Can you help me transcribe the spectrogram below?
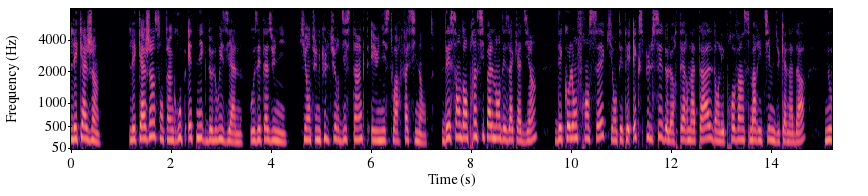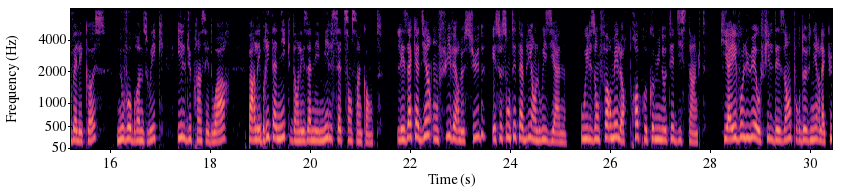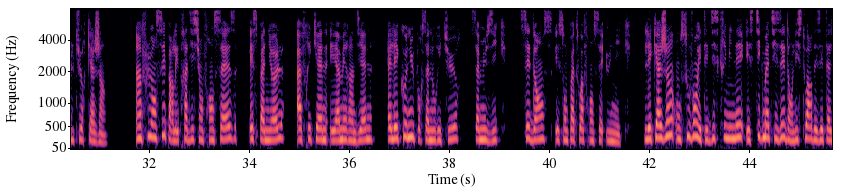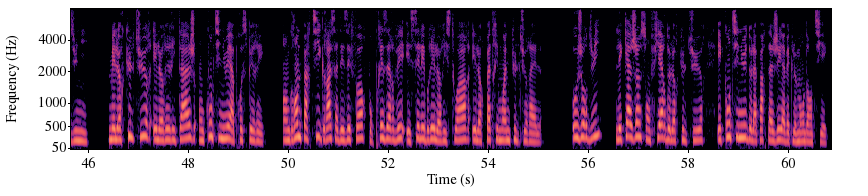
Les Cajuns. Les Cajuns sont un groupe ethnique de Louisiane, aux États-Unis, qui ont une culture distincte et une histoire fascinante. Descendant principalement des Acadiens, des colons français qui ont été expulsés de leur terre natale dans les provinces maritimes du Canada, Nouvelle-Écosse, Nouveau-Brunswick, île du Prince-Édouard, par les Britanniques dans les années 1750. Les Acadiens ont fui vers le sud et se sont établis en Louisiane, où ils ont formé leur propre communauté distincte, qui a évolué au fil des ans pour devenir la culture cajun. Influencée par les traditions françaises, espagnoles, africaines et amérindiennes, elle est connue pour sa nourriture, sa musique, ses danses et son patois français unique. Les Cajuns ont souvent été discriminés et stigmatisés dans l'histoire des États-Unis, mais leur culture et leur héritage ont continué à prospérer, en grande partie grâce à des efforts pour préserver et célébrer leur histoire et leur patrimoine culturel. Aujourd'hui, les Cajuns sont fiers de leur culture et continuent de la partager avec le monde entier.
